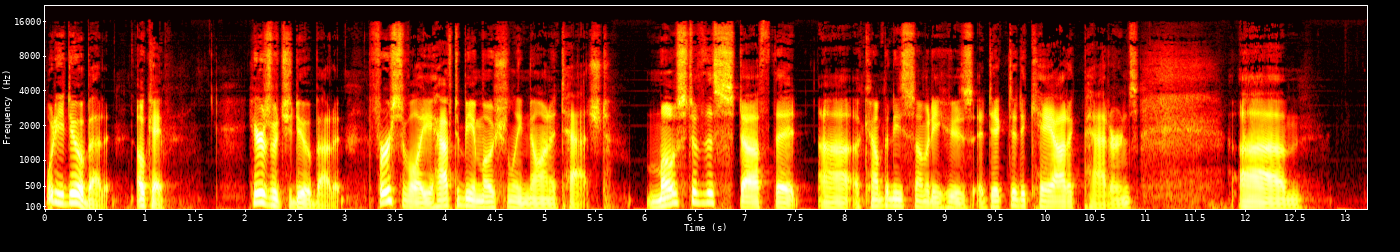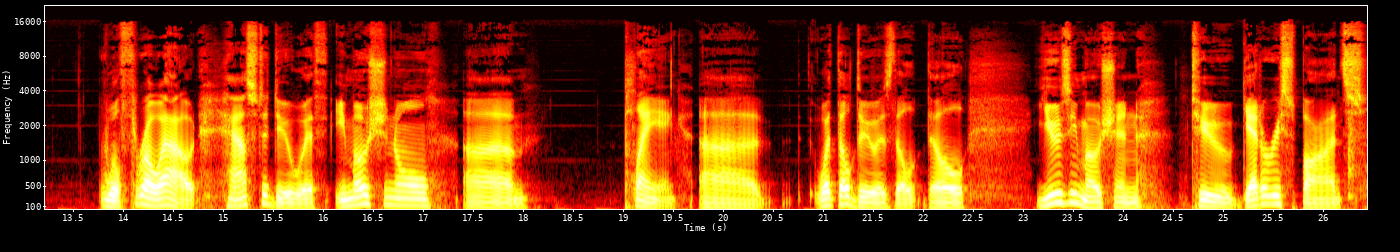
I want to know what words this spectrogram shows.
What do you do about it? Okay, here's what you do about it. First of all, you have to be emotionally non-attached. Most of the stuff that uh, accompanies somebody who's addicted to chaotic patterns. Um, will throw out has to do with emotional um, playing. Uh, what they'll do is they'll they'll use emotion to get a response,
